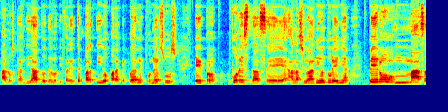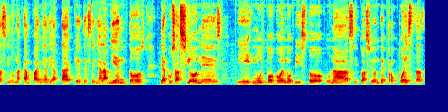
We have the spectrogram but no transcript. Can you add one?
a los candidatos de los diferentes partidos para que puedan exponer sus eh, propuestas eh, a la ciudadanía hondureña, pero más ha sido una campaña de ataques, de señalamientos, de acusaciones y muy poco hemos visto una situación de propuestas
